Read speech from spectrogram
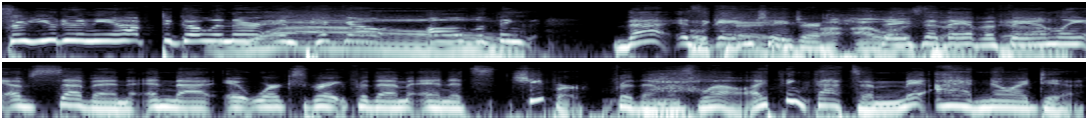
So you don't even have to go in there and pick out all the things. That is a game changer. I- I they like said they have a yeah. family of seven and that it works great for them and it's cheaper for them as well. I think that's amazing. I had no idea.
